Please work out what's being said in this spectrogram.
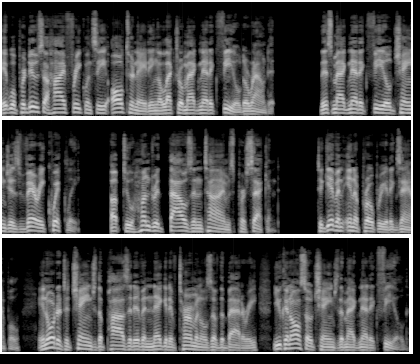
it will produce a high-frequency alternating electromagnetic field around it. This magnetic field changes very quickly, up to 100,000 times per second. To give an inappropriate example, in order to change the positive and negative terminals of the battery, you can also change the magnetic field,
